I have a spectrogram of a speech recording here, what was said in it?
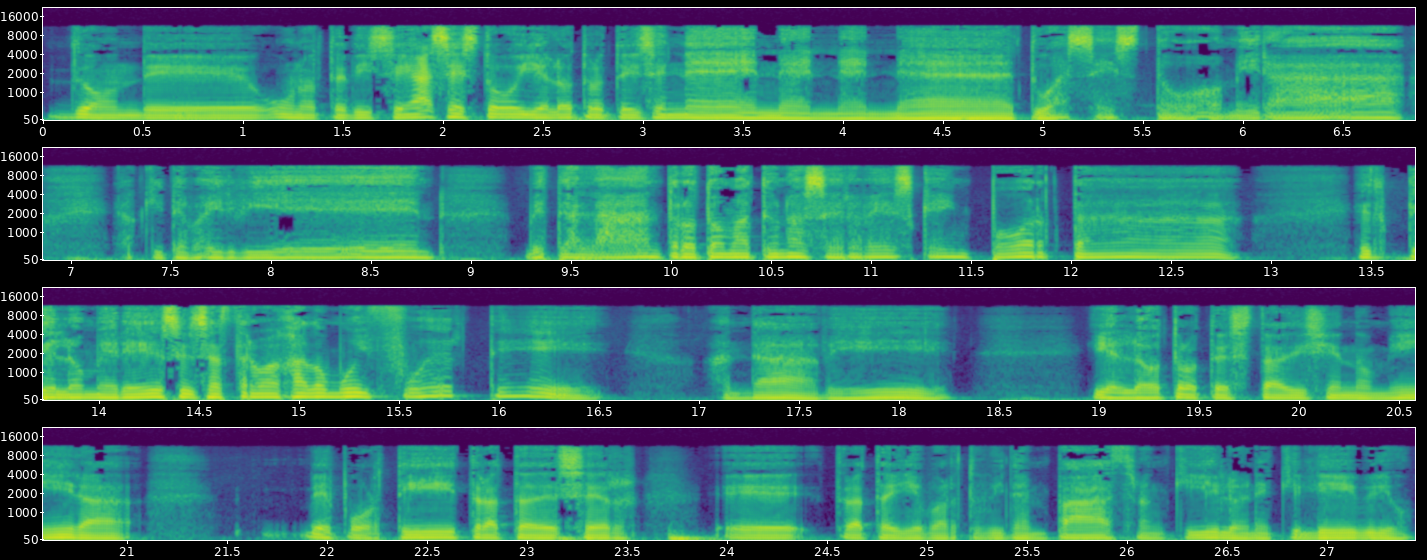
donde uno te dice, haz esto y el otro te dice, ne, ne, ne, ne, tú haz esto, mira, aquí te va a ir bien, vete al antro, tómate una cerveza, ¿qué importa? Te lo mereces, has trabajado muy fuerte, anda, ve. Y el otro te está diciendo, mira, ve por ti, trata de ser, eh, trata de llevar tu vida en paz, tranquilo, en equilibrio.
